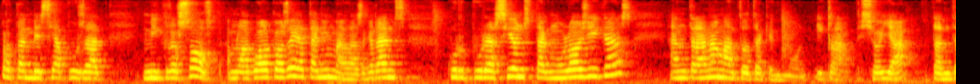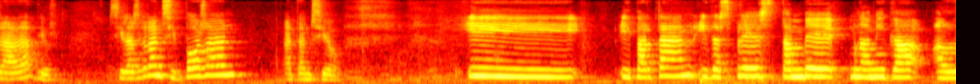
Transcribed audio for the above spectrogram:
però també s'hi ha posat Microsoft, amb la qual cosa ja tenim a les grans corporacions tecnològiques entrant amb tot aquest món. I clar, això ja, d'entrada, dius, si les grans s'hi posen, atenció. I, I per tant, i després també una mica, el,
